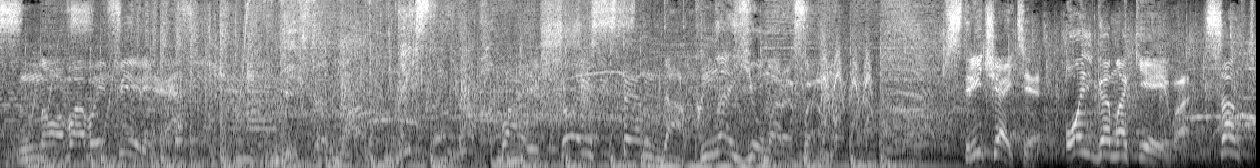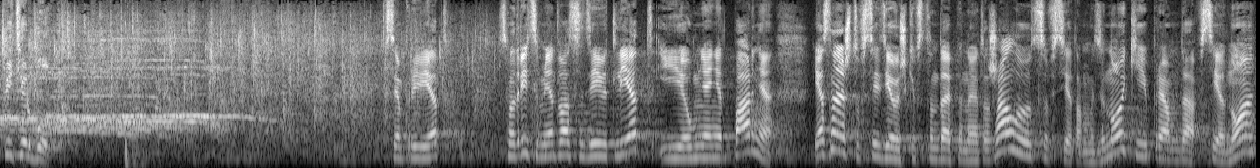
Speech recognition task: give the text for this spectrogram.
снова в эфире. Большой стендап на Юмор ФМ. Встречайте, Ольга Макеева, Санкт-Петербург. Всем привет. Смотрите, мне 29 лет, и у меня нет парня. Я знаю, что все девочки в стендапе на это жалуются, все там одинокие, прям, да, все. Но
